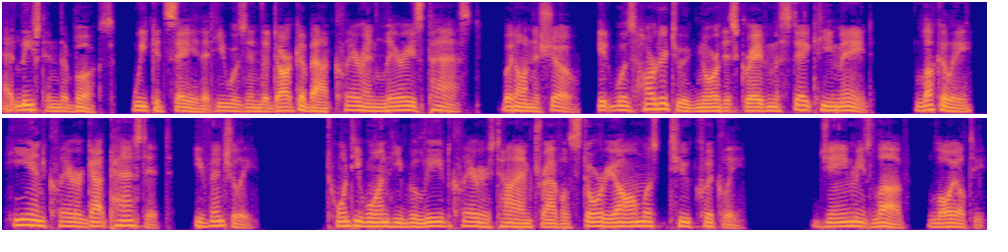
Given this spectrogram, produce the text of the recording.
At least in the books, we could say that he was in the dark about Claire and Laoghaire's past, but on the show, it was harder to ignore this grave mistake he made. Luckily, he and Claire got past it, eventually. 21 He believed Claire's time travel story almost too quickly. Jamie's love, loyalty,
